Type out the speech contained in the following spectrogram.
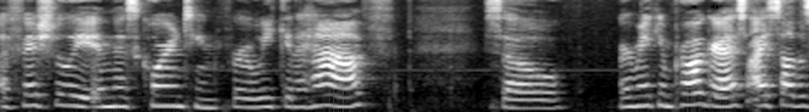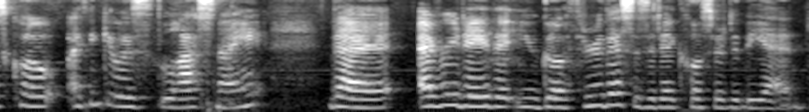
officially in this quarantine for a week and a half. So we're making progress. I saw this quote, I think it was last night, that every day that you go through this is a day closer to the end.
